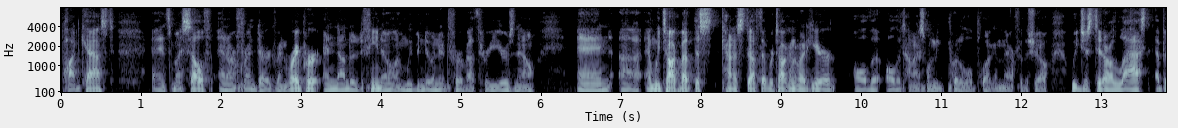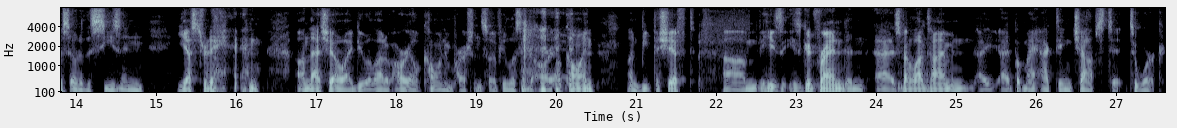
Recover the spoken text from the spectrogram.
podcast, and it's myself and our friend Derek Van Riper and Nando Di Fino, and we've been doing it for about three years now. And uh, and we talk about this kind of stuff that we're talking about here all the all the time. I just wanted to put a little plug in there for the show. We just did our last episode of the season yesterday, and on that show, I do a lot of Ariel Cohen impressions. So if you listen to Ariel Cohen on Beat the Shift, um, he's he's a good friend, and uh, I spent a lot of time, and I, I put my acting chops to to work.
